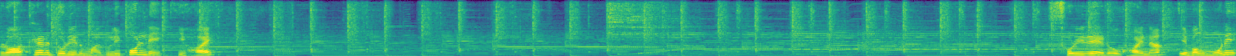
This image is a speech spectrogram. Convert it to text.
রথের দড়ির মাদুলি পড়লে কি হয়? শরীরে রোগ হয় না এবং মনে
